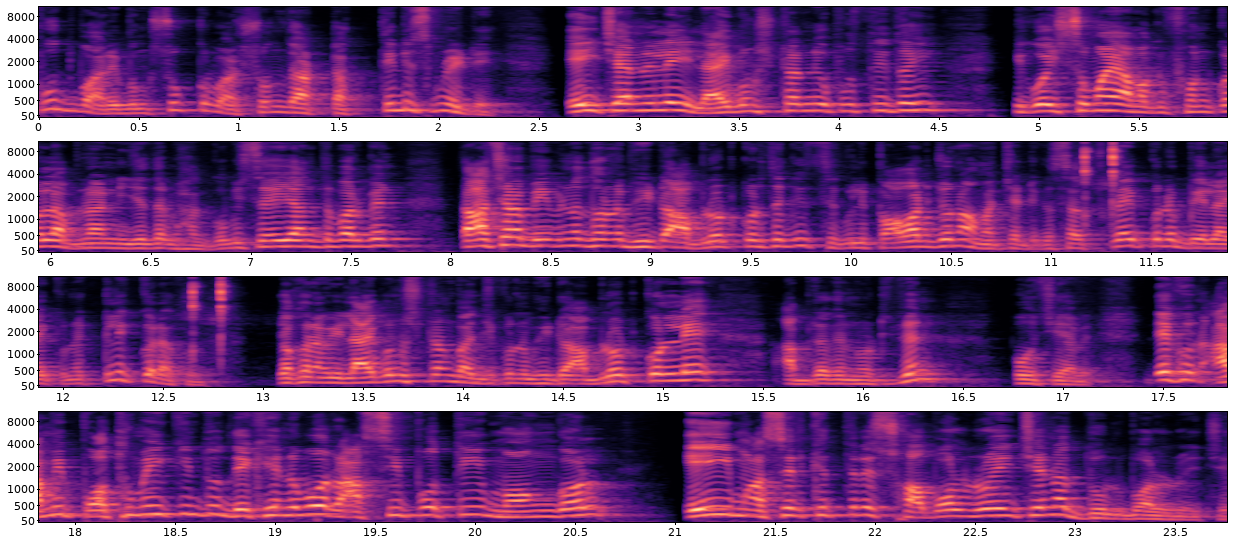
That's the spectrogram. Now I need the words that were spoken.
বুধবার এবং শুক্রবার সন্ধ্যা আটটা তিরিশ মিনিটে এই চ্যানেলেই লাইভ অনুষ্ঠানে উপস্থিত হই। ঠিক ওই সময় আমাকে ফোন করলে আপনারা নিজেদের ভাগ্য বিষয়ে জানতে পারবেন। তাছাড়া বিভিন্ন ধরনের ভিডিও আপলোড করে থাকি, সেগুলি পাওয়ার জন্য আমার চ্যানেলকে সাবস্ক্রাইব করে বেল আইকনে ক্লিক করে রাখুন। যখন আমি লাইভ অনুষ্ঠান বা যে কোনো ভিডিও আপলোড করলে আপনাদের নোটিফিকেশন পৌঁছে যাবে। দেখুন, আমি প্রথমেই কিন্তু দেখে নেব রাশিপতি, মঙ্গল, এই মাসের ক্ষেত্রে সবল রয়েছে না দুর্বল রয়েছে।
